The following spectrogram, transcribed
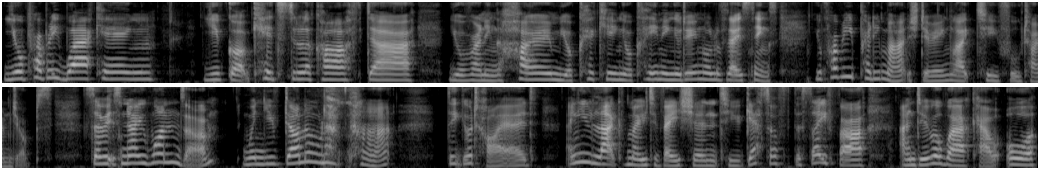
You're probably working, you've got kids to look after, you're running the home, you're cooking, you're cleaning, you're doing all of those things you're probably pretty much doing like two full time jobs. So it's no wonder when you've done all of that that you're tired and you lack motivation to get off the sofa and do a workout or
